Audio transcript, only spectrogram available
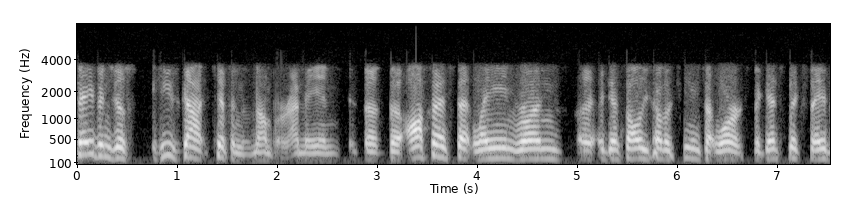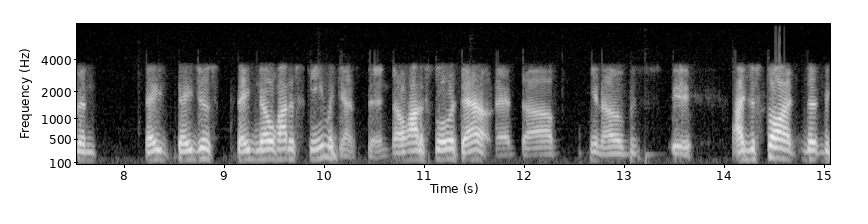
Saban just he's got Kiffin's number. I mean, the the offense that Lane runs uh, against all these other teams that works against Nick Saban, they they just they know how to scheme against it, know how to slow it down, and uh, you know, it, I just thought that the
